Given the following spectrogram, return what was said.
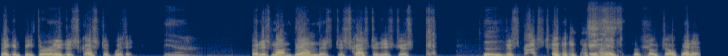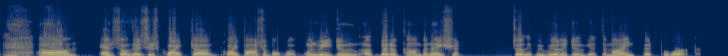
They can be thoroughly disgusted with it. Yeah. But it's not them that's disgusted, it's just Mm. disgust. it's, there's no self in it. Um, and so this is quite um, quite possible when we do a bit of combination, so that we really do get the mind fit for work.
